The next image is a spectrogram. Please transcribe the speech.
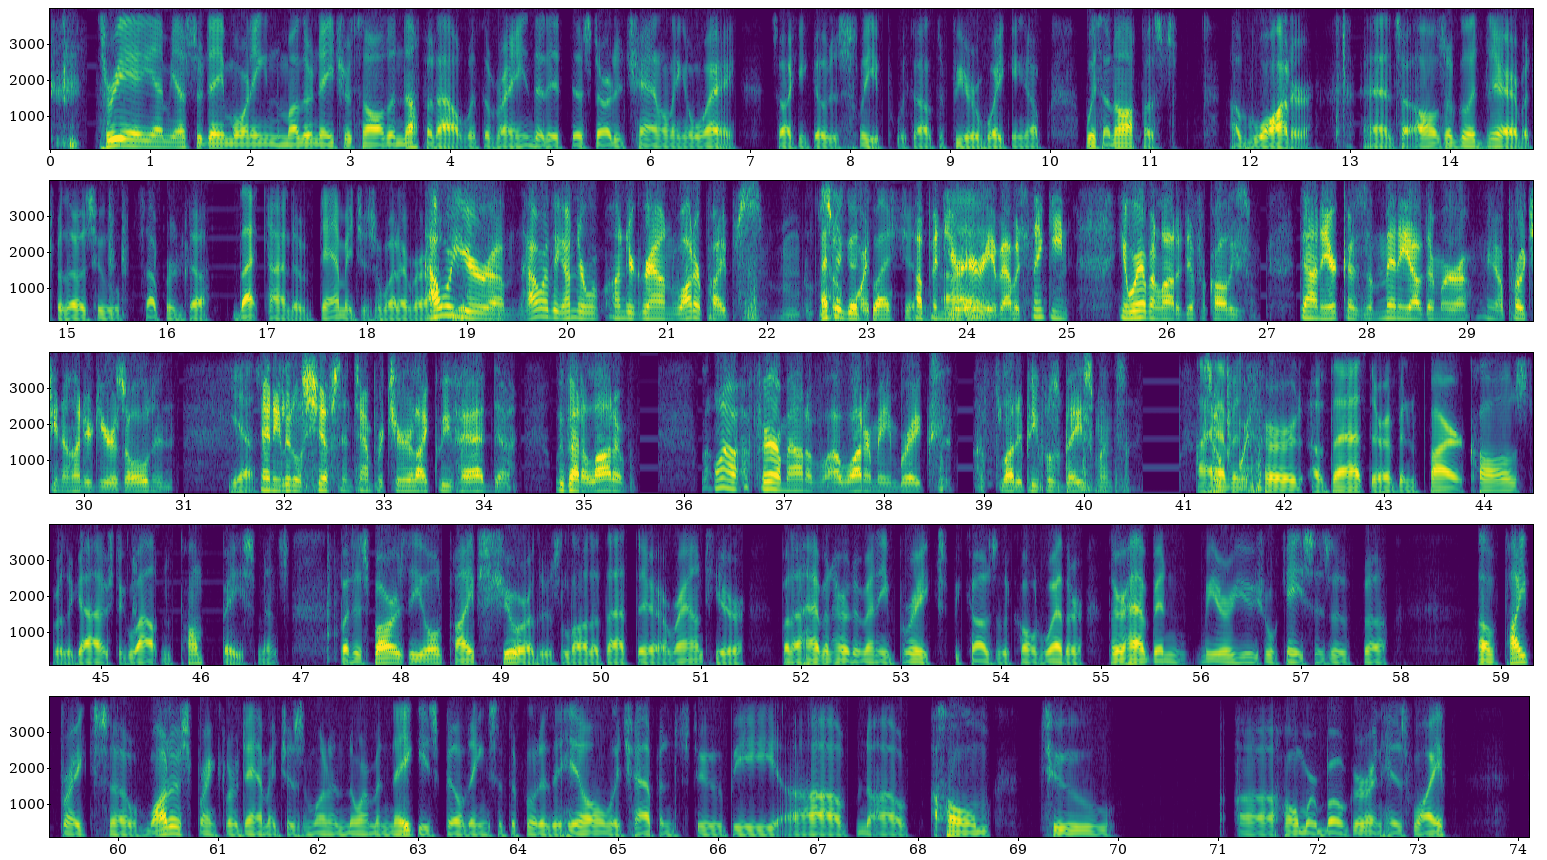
3 a.m. yesterday morning, Mother Nature thawed enough of it out with the rain that it uh, started channeling away, so I could go to sleep without the fear of waking up with an office of water. And so also good there, but for those who suffered uh, that kind of damages or whatever, How are your um how are the under underground water pipes mm, That's so a good forth question. up in your I- area? But I was thinking, you know, we're having a lot of difficulties down here because many of them are you know approaching a 100 years old, and Yes. any little shifts in temperature like we've had uh, we've had a lot of, well, a fair amount of uh, water main breaks that have flooded people's basements. And I so haven't forth. heard of that. There have been fire calls for the guys to go out and pump basements. But as far as the old pipes, sure, there's a lot of that there around here. But I haven't heard of any breaks because of the cold weather. There have been mere usual cases of uh, of pipe breaks, uh, water sprinkler damages in one of Norman Nagy's buildings at the foot of the hill, which happens to be uh, a home to uh, Homer Boger and his wife.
